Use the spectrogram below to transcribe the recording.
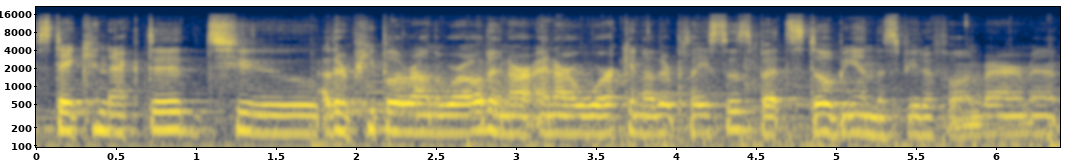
stay connected to other people around the world and our, and our work in other places, but still be in this beautiful environment.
